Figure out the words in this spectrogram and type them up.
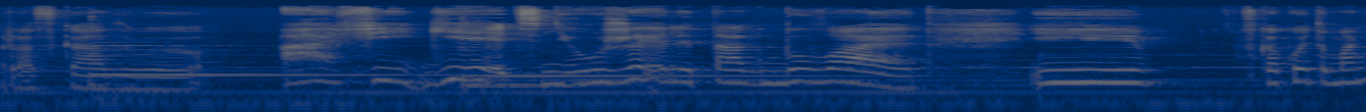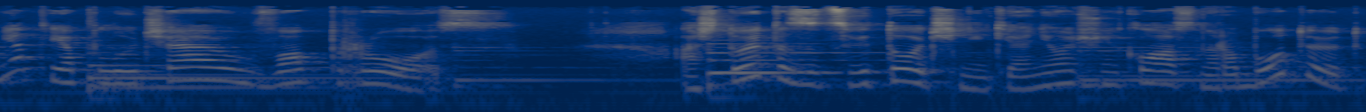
рассказываю, офигеть, неужели так бывает? И в какой-то момент я получаю вопрос. А что это за цветочники? Они очень классно работают.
